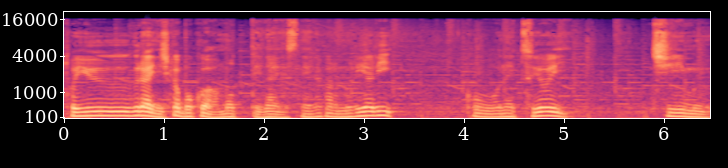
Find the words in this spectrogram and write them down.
というぐらいにしか僕は思ってないですね。だから無理やりこうね強いチーム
